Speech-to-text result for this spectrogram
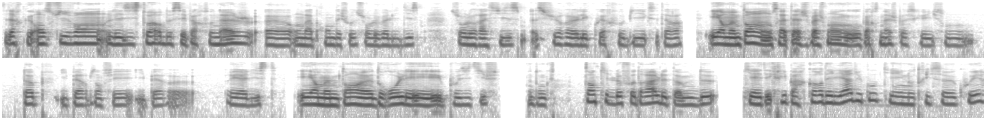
C'est-à-dire qu'en suivant les histoires de ces personnages, euh, on apprend des choses sur le validisme, sur le racisme, sur euh, les queerphobies, etc. Et en même temps, on s'attache vachement aux personnages parce qu'ils sont top, hyper bien faits, hyper euh, réalistes, et en même temps drôles et positifs. Donc, tant qu'il le faudra, le tome 2, qui a été écrit par Cordelia, du coup, qui est une autrice queer,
